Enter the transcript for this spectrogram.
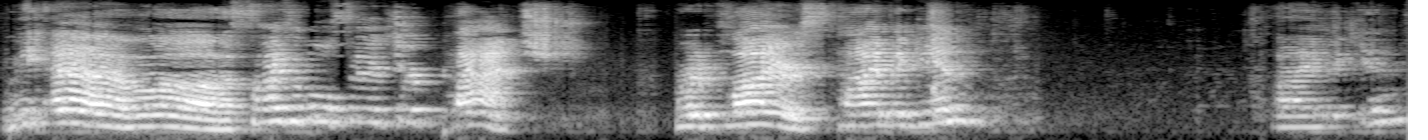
We have a sizable signature patch for the Flyers. Time again. Time again.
